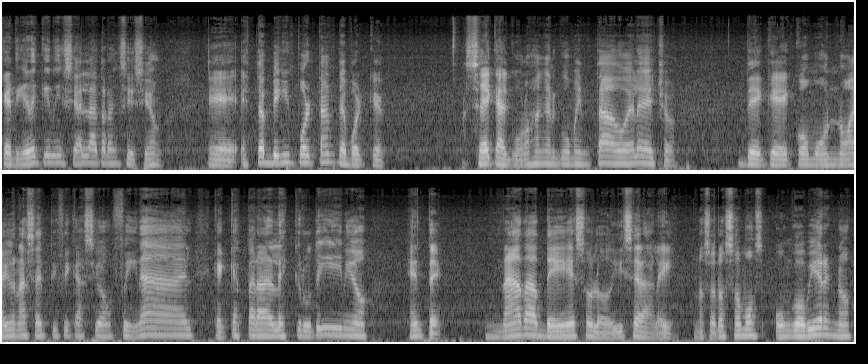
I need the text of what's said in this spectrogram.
que tiene que iniciar la transición. Eh, esto es bien importante porque sé que algunos han argumentado el hecho de que como no hay una certificación final, que hay que esperar el escrutinio, gente, nada de eso lo dice la ley. Nosotros somos un gobierno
